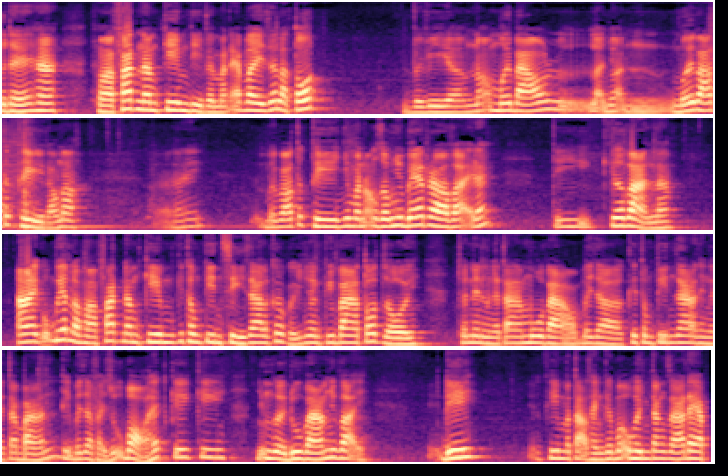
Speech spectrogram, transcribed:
cứ thế ha. Hòa Phát Nam Kim thì về mặt FA rất là tốt bởi vì ờ, nó mới báo lợi nhuận, mới báo tức thì phải không nào? Đấy, mới báo tức thì nhưng mà nó cũng giống như BSR vậy đấy. Thì cơ bản là ai cũng biết là Hòa Phát, Nam Kim, cái thông tin xì ra là kết quả kinh doanh quý 3 tốt rồi. Cho nên là người ta mua vào, bây giờ cái thông tin ra thì người ta bán, thì bây giờ phải rũ bỏ hết cái cái, những người đu bám như vậy. Đi, khi mà tạo thành cái mẫu hình tăng giá đẹp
